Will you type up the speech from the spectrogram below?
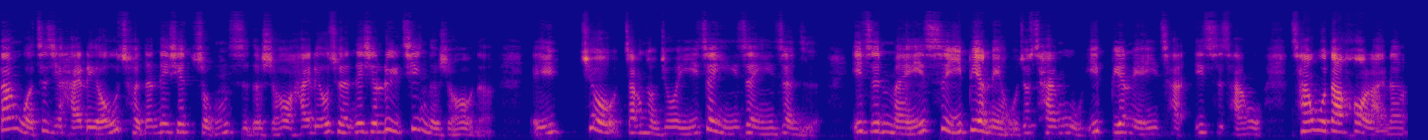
当我自己还留存的那些种子的时候，还留存的那些滤镜的时候呢？诶，就张总就会一阵一阵一阵子，一直每一次一变脸我就参悟，一变脸一参一次参悟，参悟到后来呢，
